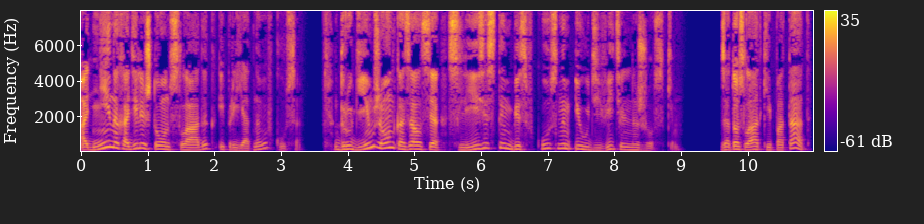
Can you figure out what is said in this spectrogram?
Одни находили, что он сладок и приятного вкуса. Другим же он казался слизистым, безвкусным и удивительно жестким. Зато сладкий потат,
